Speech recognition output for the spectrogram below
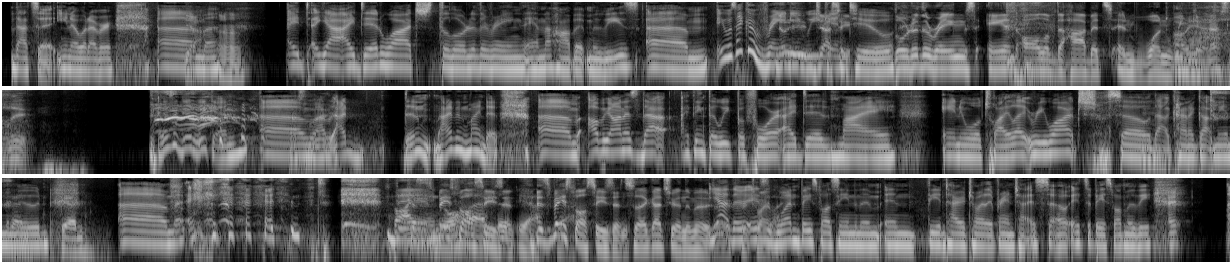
That's it, you know, whatever. Um, Yeah, uh-huh. I yeah, I did watch the Lord of the Rings and the Hobbit movies. Um, it was like a rainy No, weekend Jesse, too. Lord of the Rings and all of the Hobbits in one weekend. yeah, that's lit. It was a good weekend. Um, I, I didn't I didn't mind it. Um, I'll be honest that I think the week before I did my annual Twilight rewatch, so that kind of got me in the mood. Good. Um, and It's baseball season. yeah, it's baseball season, so that got you in the mood. yeah, right, there for is Twilight. one baseball scene in the in the entire Twilight franchise, so it's a baseball movie.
